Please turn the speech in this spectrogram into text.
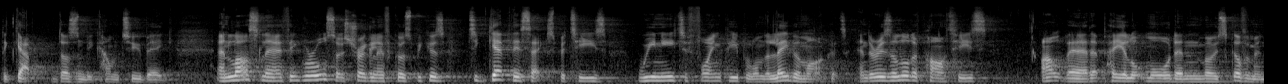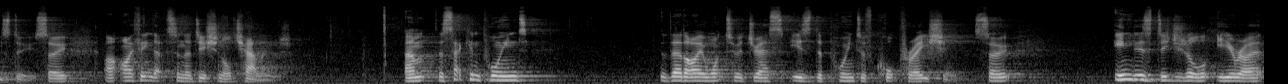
the gap doesn't become too big. And lastly, I think we're also struggling, of course, because to get this expertise, we need to find people on the labor market. And there is a lot of parties out there that pay a lot more than most governments do. So uh, I think that's an additional challenge. Um, the second point that I want to address is the point of cooperation. So in this digital era,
